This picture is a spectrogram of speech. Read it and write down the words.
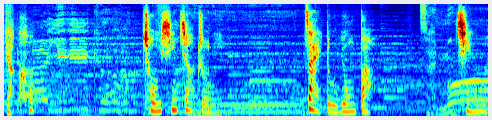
然后重新叫住你。再度拥抱、亲吻。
